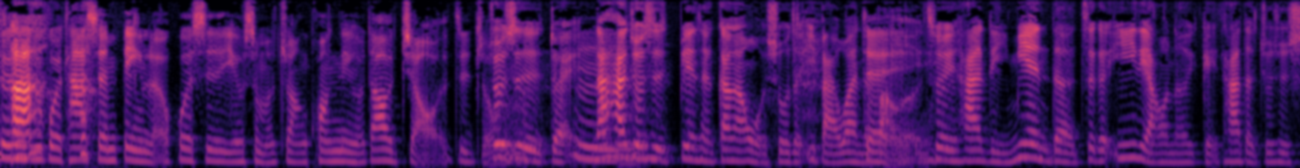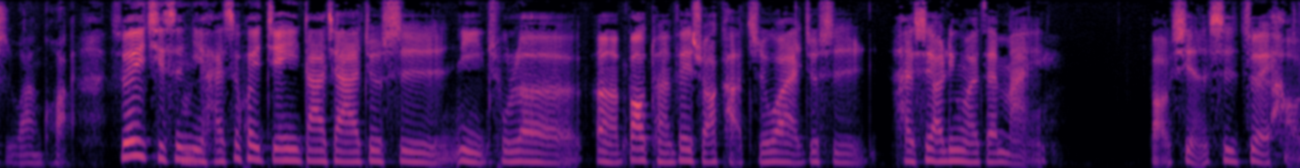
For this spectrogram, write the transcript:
就是 如果他生病了，或是有什么状况，扭到脚这种，就是对，那他就是变成刚刚我说的一百万的保额，所以它里面的这个医疗呢，给他的就是十万块。所以其实你还是会建议大家，就是你除了呃报团费刷卡之外，就是还是要另外再买。保险是最好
